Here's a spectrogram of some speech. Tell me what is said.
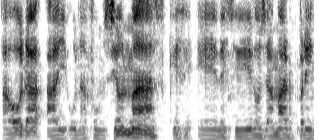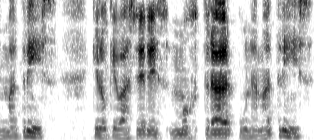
ahora hay una función más que he decidido llamar print matriz, que lo que va a hacer es mostrar una matriz,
